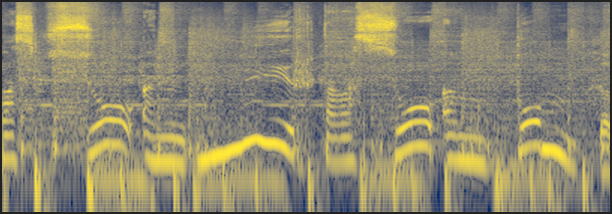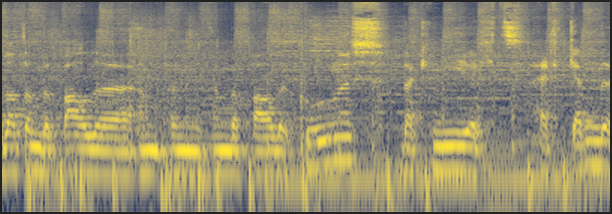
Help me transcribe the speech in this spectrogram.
was zo'n muur. Dat was zo'n bom. Dat had een bepaalde, een, een, een bepaalde coolness dat ik niet echt herkende.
